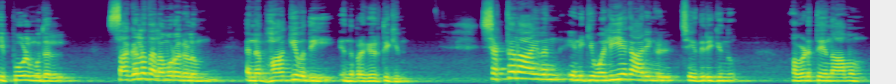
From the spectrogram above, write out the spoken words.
ഇപ്പോൾ മുതൽ സകല തലമുറകളും എന്നെ ഭാഗ്യവതി എന്ന് പ്രകീർത്തിക്കും. ശക്തനായവൻ എനിക്ക് വലിയ കാര്യങ്ങൾ ചെയ്തിരിക്കുന്നു. അവിടുത്തെ നാമം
